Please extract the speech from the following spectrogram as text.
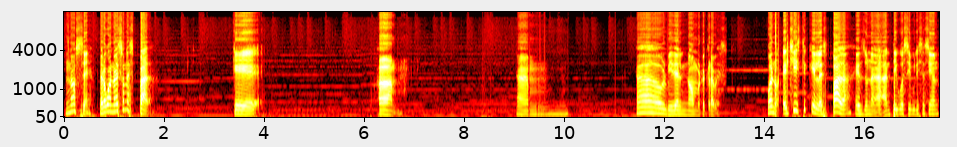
No sé. Pero bueno, es una espada. Que... am, am, ah, olvidé el nombre otra vez. Bueno, el chiste que la espada es de una antigua civilización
